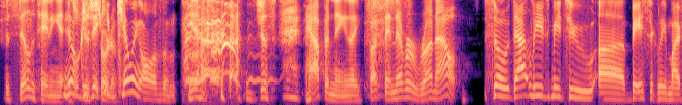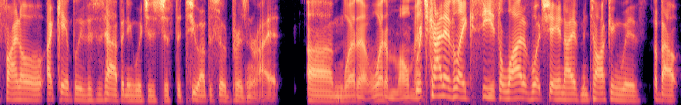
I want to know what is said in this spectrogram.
facilitating it. no, because they keep of killing all of them. yeah, it's just happening. Like fuck, they never run out. So that leads me to uh, basically my final. I can't believe this is happening, which is just the two episode prison riot. Um, What a what a moment. which kind of like sees a lot of what Shea and I have been talking with about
